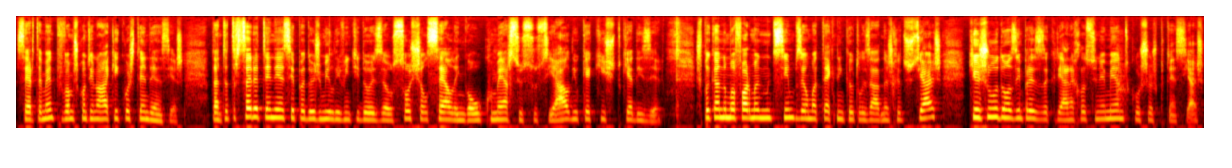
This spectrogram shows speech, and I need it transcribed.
certamente, porque vamos continuar aqui com as tendências. Portanto, a terceira tendência para 2022 é o social selling ou o comércio social e o que é que isto quer dizer? Explicando de uma forma muito simples, é uma técnica utilizada nas redes sociais que ajudam as empresas a criarem relacionamento com os seus potenciais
